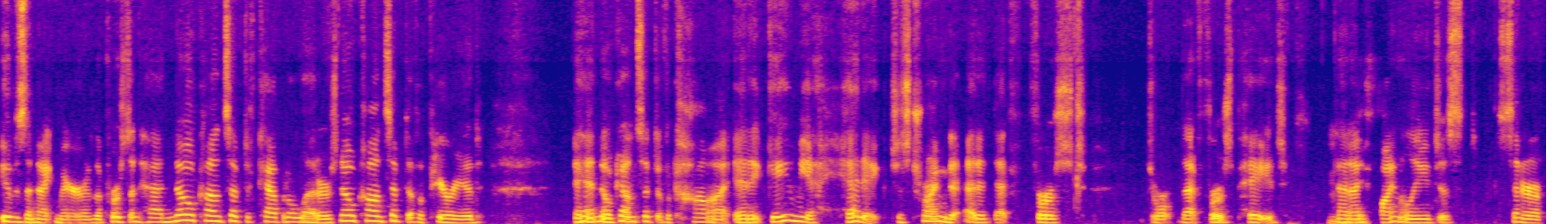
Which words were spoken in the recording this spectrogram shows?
it was a nightmare. The person had no concept of capital letters, no concept of a period, and no concept of a comma, and it gave me a headache just trying to edit that first that first page. And I mm-hmm. finally just sent her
